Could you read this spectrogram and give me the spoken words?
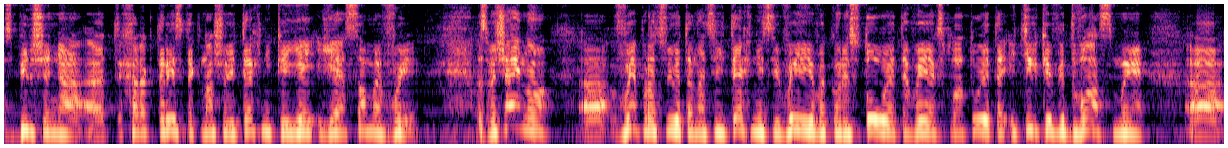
збільшення е, т- характеристик нашої техніки є, є саме ви. Звичайно, е, ви працюєте на цій техніці, ви її використовуєте, ви її експлуатуєте, і тільки від вас ми е,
